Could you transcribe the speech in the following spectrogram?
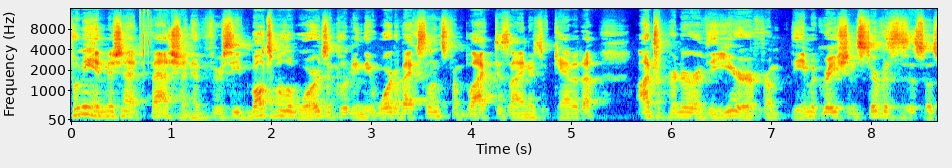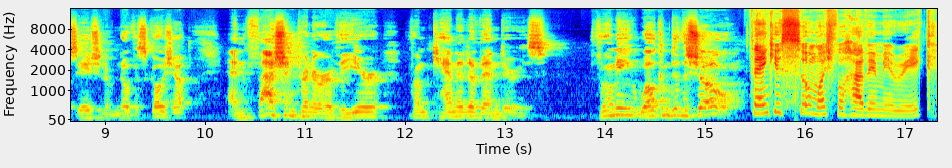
Fumi and Mishnat Fashion have received multiple awards, including the Award of Excellence from Black Designers of Canada, Entrepreneur of the Year from the Immigration Services Association of Nova Scotia, and Fashionpreneur of the Year from Canada Vendors. Fumi, welcome to the show. Thank you so much for having me, Rick.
